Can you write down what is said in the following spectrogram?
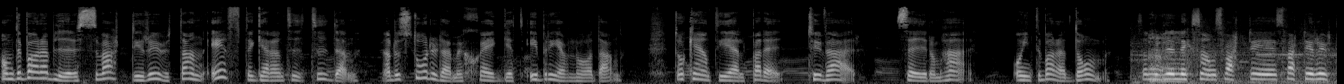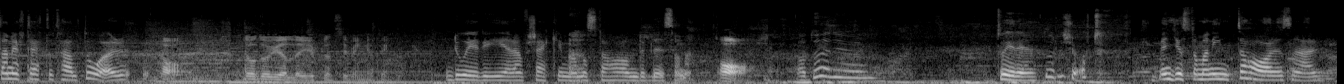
Om det bara blir svart i rutan efter garantitiden, ja då står du där med skägget i brevlådan. Då kan jag inte hjälpa dig, tyvärr, säger de här. Och inte bara de. Så om det blir liksom svart i, svart i rutan efter ett och ett halvt år, Ja, då, då gäller ju i princip ingenting. då är det er försäkring man måste ha om det blir sådana. Ja. Ja, då är det ju Då är det... då är det kört. Men just om man inte har en sån här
